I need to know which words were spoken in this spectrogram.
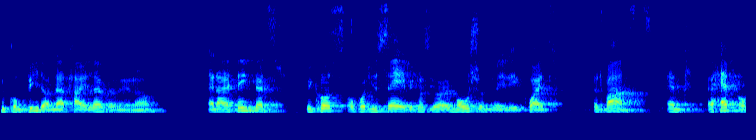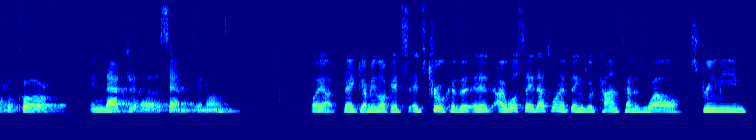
to compete on that high level you know and i think that's because of what you say because you're emotionally quite advanced and ahead of the curve in that uh, sense you know well, yeah, thank you. I mean, look, it's it's true because it, it is. I will say that's one of the things with content as well, streaming,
